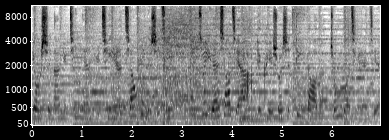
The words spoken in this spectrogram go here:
又是男女青年与情人相会的时机，所以元宵节啊，也可以说是地道的中国情人节。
